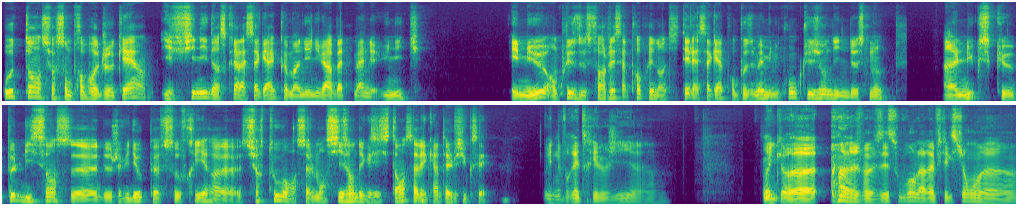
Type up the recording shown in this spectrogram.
autant sur son propre Joker, il finit d'inscrire la saga comme un univers Batman unique. Et mieux, en plus de se forger sa propre identité, la saga propose même une conclusion digne de ce nom, un luxe que peu de licences euh, de jeux vidéo peuvent s'offrir, euh, surtout en seulement 6 ans d'existence avec un tel succès. Une vraie trilogie. euh. Oui. Donc, euh, je me faisais souvent la réflexion, euh,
